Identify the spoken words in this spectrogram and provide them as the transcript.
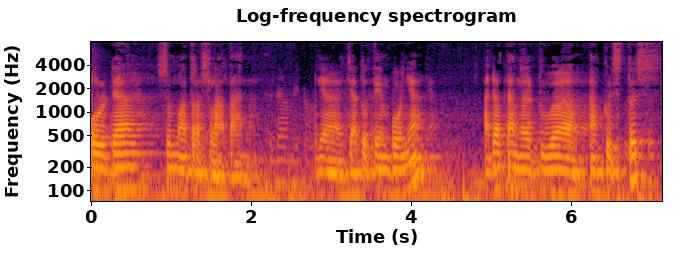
Polda Sumatera Selatan. Ya jatuh temponya ada tanggal 2 Agustus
